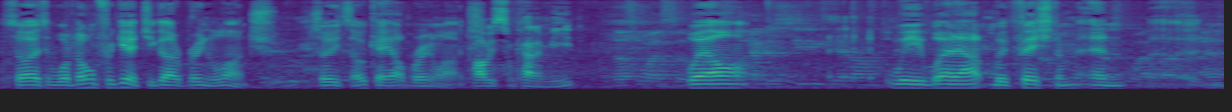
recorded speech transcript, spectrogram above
So I said, well, don't forget, you got to bring lunch. So he said, okay, I'll bring lunch. Probably some kind of meat. Well, we went out and we fished them, and uh,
